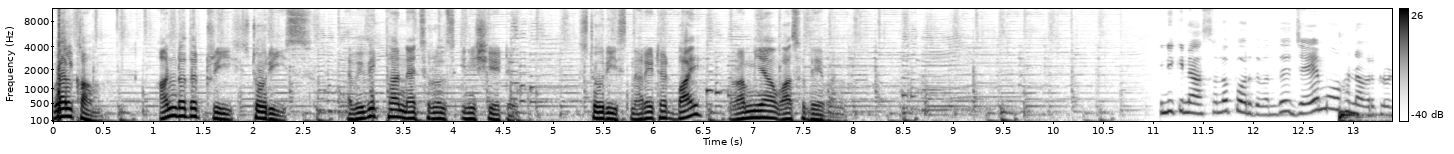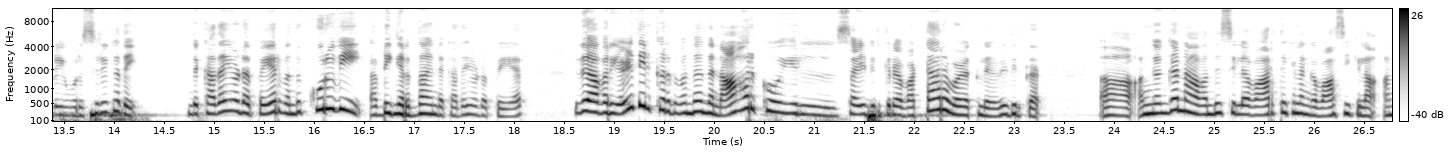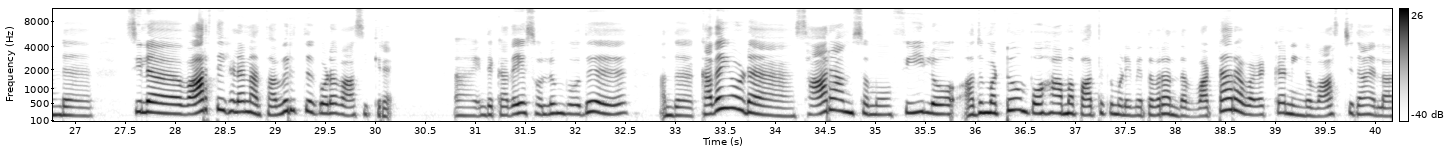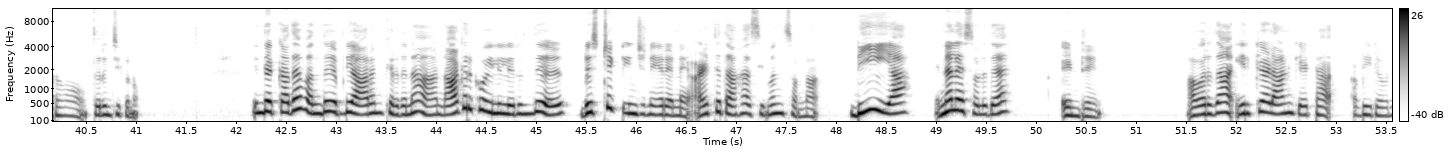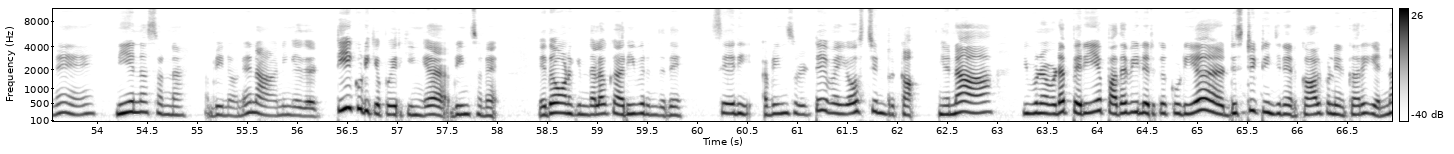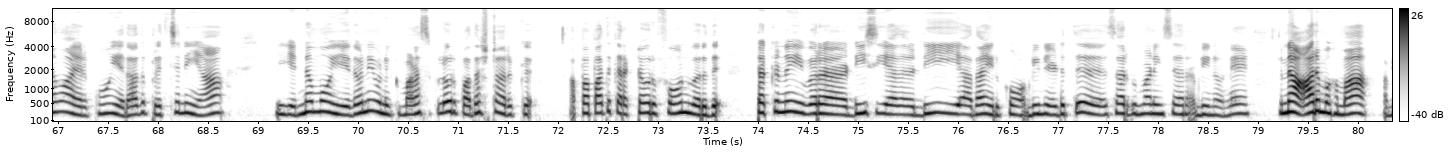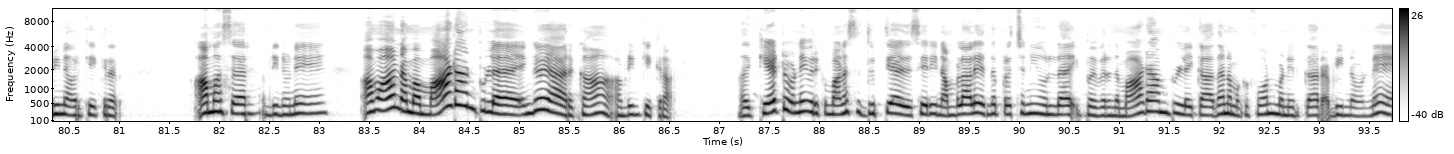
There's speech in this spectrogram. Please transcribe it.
Welcome under the tree stories the Vivikta naturals initiative Stories narrated by Ramya Vasudevan இன்னைக்கு நான் சொல்ல போகிறது வந்து ஜெயமோகன் அவர்களுடைய ஒரு சிறுகதை. இந்த கதையோட பெயர் வந்து குருவி அப்படிங்கிறது தான் இந்த கதையோட பெயர். இது அவர் எழுதியிருக்கிறது வந்து இந்த நாகர்கோயில் சைடு இருக்கிற வட்டார வழக்கில் எழுதியிருக்கார். அங்கங்கே நான் வந்து சில வார்த்தைகள் அங்கே வாசிக்கலாம். அந்த சில வார்த்தைகளை நான் தவிர்த்து கூட வாசிக்கிறேன். இந்த கதையை சொல்லும்போது அந்த கதையோட சாராம்சமோ ஃபீலோ அது மட்டும் போகாமல் பார்த்துக்க முடியுமே தவிர அந்த வட்டார வழக்கை நீங்கள் வாசித்து தான் எல்லோரும் தெரிஞ்சுக்கணும். இந்த கதை வந்து எப்படி ஆரம்பிக்கிறதுனா நாகர்கோயிலிருந்து டிஸ்ட்ரிக்ட் இன்ஜினியர் என்னை அழைத்ததாக சிவன் சொன்னான். டியா என்னலே சொல்லுத? என்றேன். அவர் தான் இருக்கலான்னு கேட்டார் அப்படின்னோடனே நீ என்ன சொன்ன? அப்படின்னோடனே நான் நீங்கள் இதை டீ குடிக்க போயிருக்கீங்க அப்படின்னு சொன்னேன். ஏதோ உனக்கு இந்த அளவுக்கு அறிவு இருந்ததே. சரி அப்படின்னு சொல்லிட்டு இவன் யோசிச்சுட்டு இருக்கான். ஏன்னா இவனை விட பெரிய பதவியில் இருக்கக்கூடிய டிஸ்ட்ரிக்ட் இன்ஜினியர் கால் பண்ணியிருக்காரு. என்னவா இருக்கும்? ஏதாவது பிரச்சனையா? என்னமோ ஏதோன்னு இவனுக்கு மனசுக்குள்ளே ஒரு பதஷ்டம் இருக்குது அப்போ பார்த்து கரெக்டாக ஒரு ஃபோன் வருது. டக்குன்னு இவரை டிசியாக டிஇயாக தான் இருக்கும் அப்படின்னு எடுத்து சார் குட் மார்னிங் சார் அப்படின்னோடனே என்ன ஆறுமுகமா? அப்படின்னு அவர் கேட்குறாரு ஆமாம் சார் அப்படின்னோடனே ஆமாம் நம்ம மாடான் பிள்ளை எங்கேயா இருக்கான் அப்படின்னு கேட்குறான் அது கேட்ட உடனே இவருக்கு மனசு திருப்தியாகுது சரி நம்மளால் எந்த பிரச்சனையும் இல்லை. இப்போ இவர் இந்த மாடான் பிள்ளைக்காக தான் நமக்கு ஃபோன் பண்ணியிருக்கார் அப்படின்னோடனே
